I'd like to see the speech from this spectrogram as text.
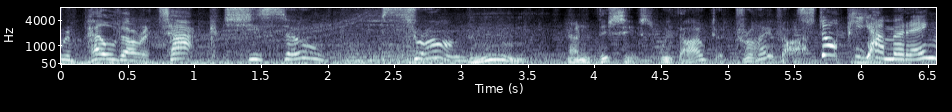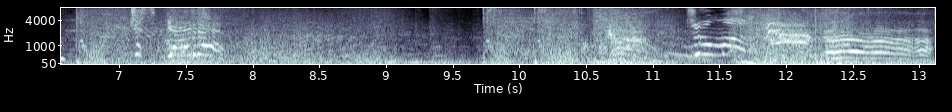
Repelled our attack. She's so strong. Hmm. And this is without a driver. Stop yammering! Just get it! Dromarch!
